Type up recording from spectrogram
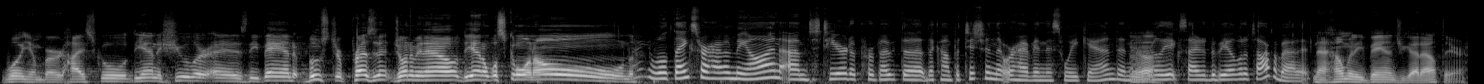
William Byrd High School. Deanna Schuler is the band booster president. Joining me now, Deanna, what's going on? Hey, well, thanks for having me on. I'm just here to promote the, the competition that we're having this weekend, and yeah. I'm really excited to be able to talk about it. Now, how many bands you got out there?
